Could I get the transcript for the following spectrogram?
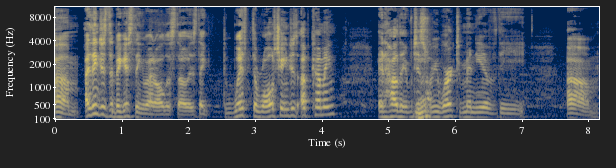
um, I think just the biggest thing about all this though is like with the role changes upcoming, and how they've just Mhm. reworked many of the, um,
